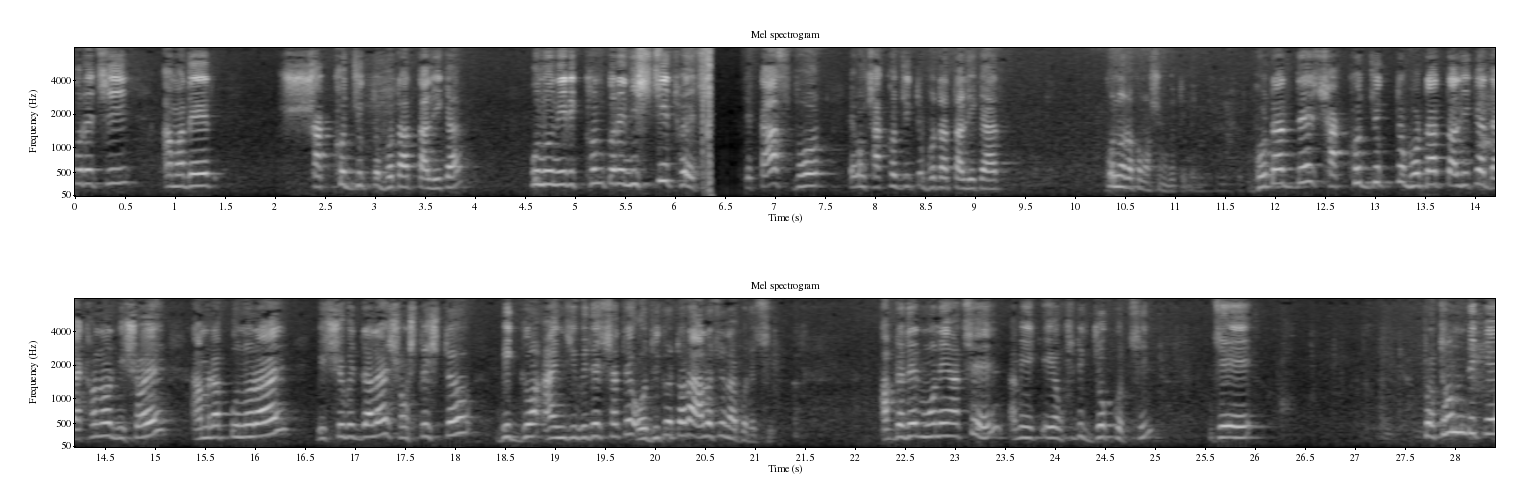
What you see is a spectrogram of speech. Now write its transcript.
করেছি আমাদের স্বাক্ষরযুক্ত ভোটার তালিকা। পুনর্নিরীক্ষণ করে নিশ্চিত হয়েছে যে কাস্ট ভোট এবং স্বাক্ষরযুক্ত ভোটার তালিকার কোনো রকম অসঙ্গতি নেই। ভোটারদের স্বাক্ষরযুক্ত ভোটার তালিকা দেখানোর বিষয়ে আমরা পুনরায় বিশ্ববিদ্যালয় সংশ্লিষ্ট বিজ্ঞ আইনজীবীদের সাথে অধিকতর আলোচনা করেছি। আপনাদের মনে আছে, আমি এই অংশটি যোগ করছি, যে প্রথম দিকে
